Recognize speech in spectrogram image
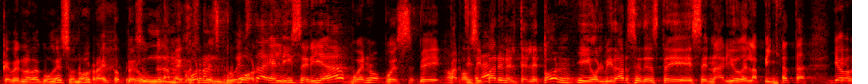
que ver nada con eso, ¿no? Correcto, Pero la mejor respuesta, Eli, sería, bueno, pues eh, participar en el Teletón y olvidarse de este escenario de la piñata. Yo,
